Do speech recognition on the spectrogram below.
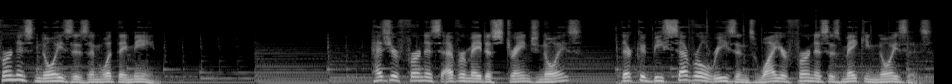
Furnace noises and what they mean. Has your furnace ever made a strange noise? There could be several reasons why your furnace is making noises.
